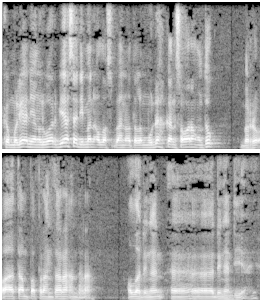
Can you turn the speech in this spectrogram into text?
kemuliaan yang luar biasa di mana Allah Subhanahu wa taala mudahkan seorang untuk berdoa tanpa perantara antara Allah dengan uh, dengan dia. Ya.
